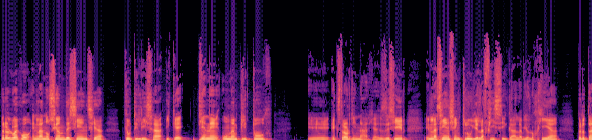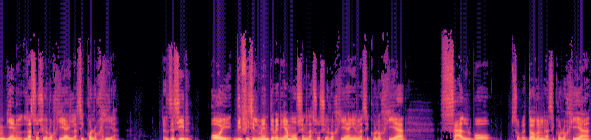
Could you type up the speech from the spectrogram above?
pero luego en la noción de ciencia que utiliza y que tiene una amplitud eh, extraordinaria. Es decir, en la ciencia incluye la física, la biología, pero también la sociología y la psicología. Es decir, hoy difícilmente veríamos en la sociología y en la psicología, salvo sobre todo en la psicología,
